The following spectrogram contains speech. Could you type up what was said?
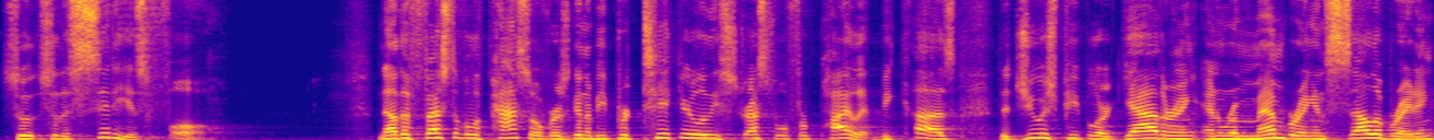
So, so the city is full. Now, the festival of Passover is going to be particularly stressful for Pilate because the Jewish people are gathering and remembering and celebrating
